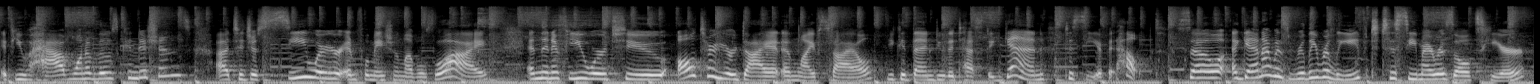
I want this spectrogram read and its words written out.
if you have one of those conditions uh, to just see where your inflammation levels lie. And then if you were to alter your diet and lifestyle, you could then do the test again to see if it helped. So again, I was really relieved to see my results here.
